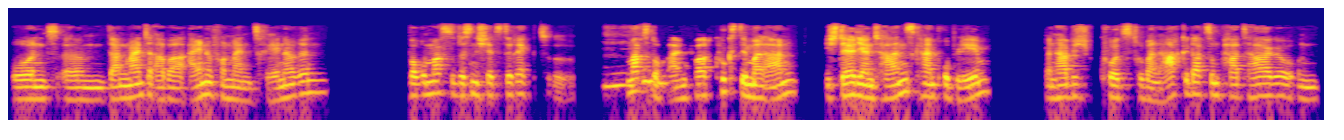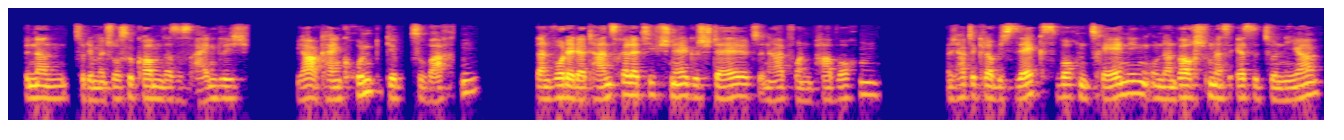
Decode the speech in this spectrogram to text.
Und ähm, dann meinte aber eine von meinen Trainerinnen, warum machst du das nicht jetzt direkt? Mach's doch einfach, guck's dir mal an, ich stell dir einen Tanz, kein Problem. Dann habe ich kurz drüber nachgedacht, so ein paar Tage, und bin dann zu dem Entschluss gekommen, dass es eigentlich ja keinen Grund gibt zu warten. Dann wurde der Tanz relativ schnell gestellt, innerhalb von ein paar Wochen. Und ich hatte, glaube ich, sechs Wochen Training und dann war auch schon das erste Turnier.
